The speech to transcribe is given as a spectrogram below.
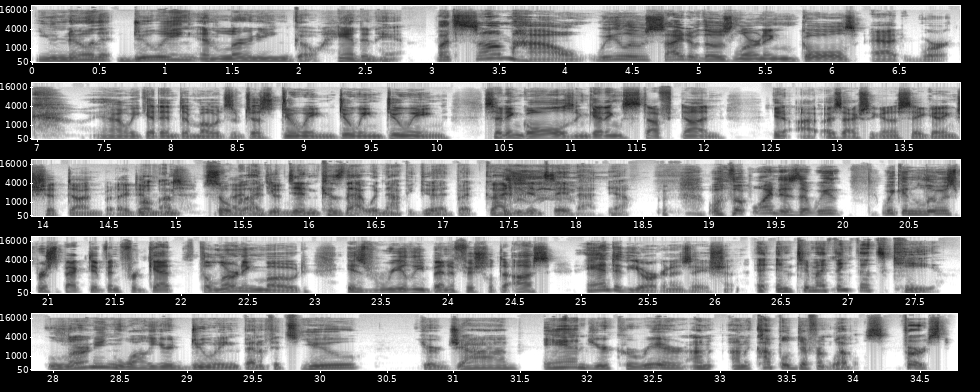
you know that doing and learning go hand in hand. But somehow we lose sight of those learning goals at work. Yeah, we get into modes of just doing, doing, doing, setting goals and getting stuff done. You know, I was actually going to say getting shit done, but I didn't. Well, I'm so glad I, I you didn't because that would not be good. But glad you didn't say that. Yeah. well, the point is that we we can lose perspective and forget the learning mode is really beneficial to us and to the organization. And, and Tim, I think that's key. Learning while you're doing benefits you, your job, and your career on, on a couple different levels. First,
